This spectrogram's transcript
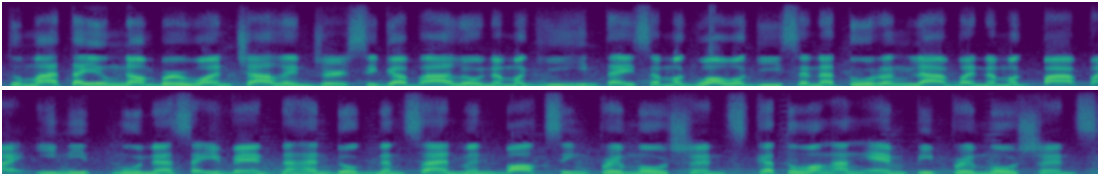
Tumatayong number 1 challenger si Gabalo na maghihintay sa magwawagi sa naturang laban na magpapa-init muna sa event na handog ng Sandman Boxing Promotions, katuwang ang MP Promotions,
